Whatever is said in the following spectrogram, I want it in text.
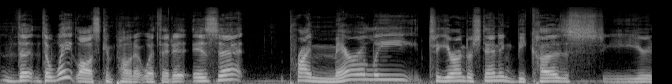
the the weight loss component with it is that primarily, to your understanding, because you're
